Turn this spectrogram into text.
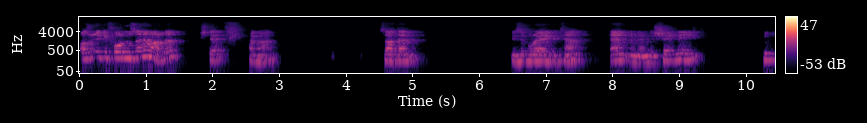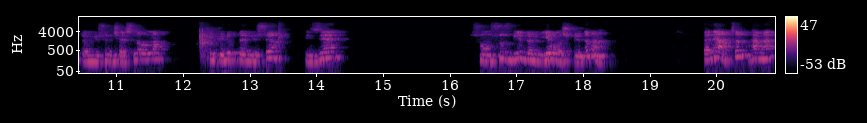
Az önceki forumumuzda ne vardı? İşte hemen zaten bizi buraya iten en önemli şey ne? Loop döngüsünün içerisinde olmak. Çünkü loop döngüsü bize sonsuz bir döngüye ulaştırıyor değil mi? Ben ne yaptım? Hemen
